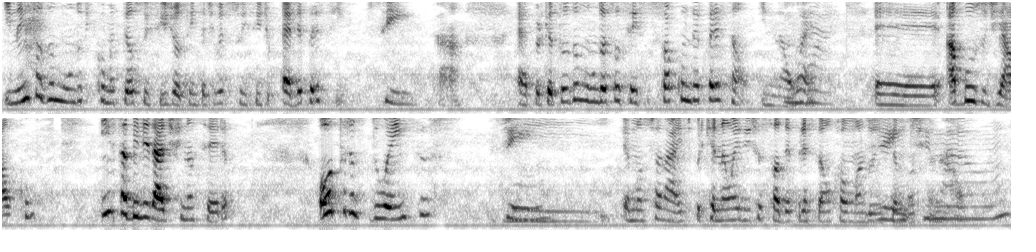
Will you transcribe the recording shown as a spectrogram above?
E nem todo mundo que cometeu suicídio ou tentativa de suicídio é depressivo, Sim. tá? É porque todo mundo associa isso só com depressão. E não é. é, abuso de álcool, instabilidade financeira, outras doenças Sim. Emocionais, porque não existe só depressão como uma doença Gente, emocional não.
